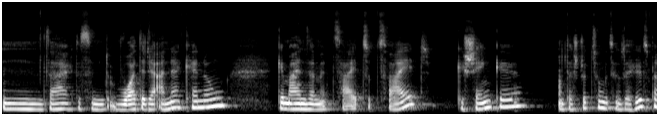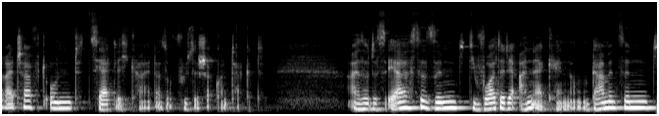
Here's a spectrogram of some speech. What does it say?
hm, sagt, es sind Worte der Anerkennung, gemeinsame Zeit zu zweit, Geschenke, Unterstützung bzw. Hilfsbereitschaft und Zärtlichkeit, also physischer Kontakt. Also das erste sind die Worte der Anerkennung. Damit sind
